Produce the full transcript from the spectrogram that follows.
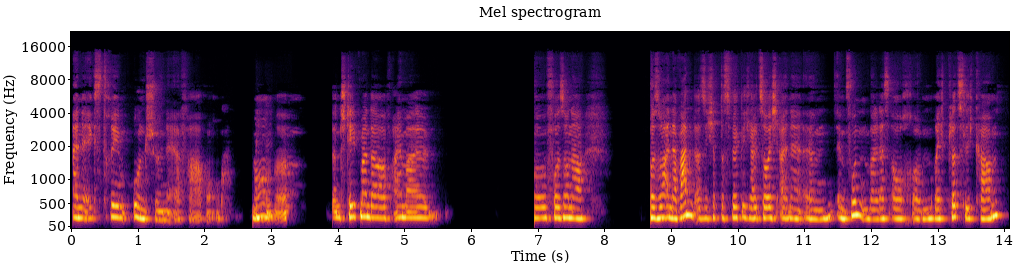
eine extrem unschöne Erfahrung. Ne? Mhm. Dann steht man da auf einmal vor, vor so einer vor so einer Wand. Also ich habe das wirklich als solch eine ähm, empfunden, weil das auch ähm, recht plötzlich kam.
